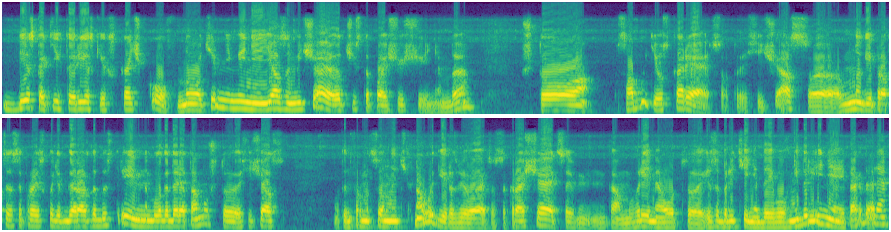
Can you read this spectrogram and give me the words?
без каких-то резких скачков, но тем не менее я замечаю, вот чисто по ощущениям, да, что события ускоряются. То есть сейчас э, многие процессы происходят гораздо быстрее, именно благодаря тому, что сейчас вот информационные технологии развиваются, сокращается там, время от э, изобретения до его внедрения и так далее.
